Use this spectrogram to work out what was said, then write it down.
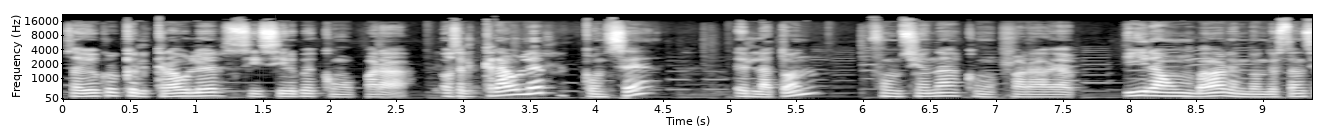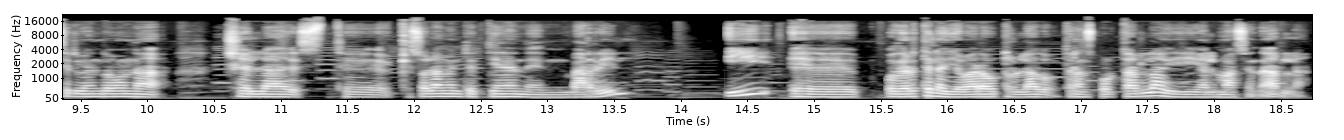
O sea, yo creo que el crawler sí sirve como para. O sea, el crawler con C, el latón, funciona como para ir a un bar en donde están sirviendo una chela este, que solamente tienen en barril y eh, podértela llevar a otro lado, transportarla y almacenarla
